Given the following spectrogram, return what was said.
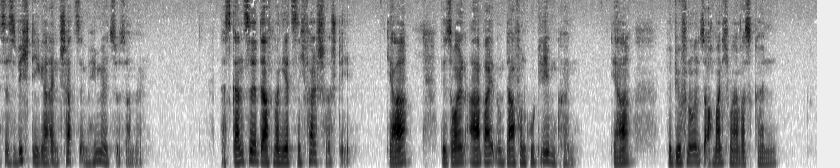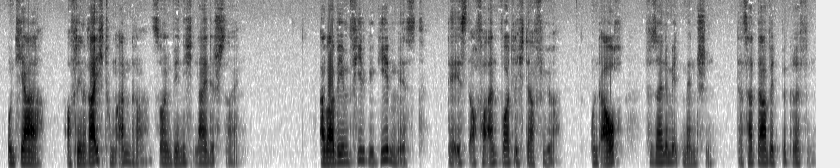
es ist wichtiger, einen Schatz im Himmel zu sammeln. Das Ganze darf man jetzt nicht falsch verstehen. Ja, wir sollen arbeiten und davon gut leben können. Ja, wir dürfen uns auch manchmal was gönnen. Und ja, auf den Reichtum anderer sollen wir nicht neidisch sein. Aber wem viel gegeben ist, der ist auch verantwortlich dafür und auch für seine Mitmenschen. Das hat David begriffen.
